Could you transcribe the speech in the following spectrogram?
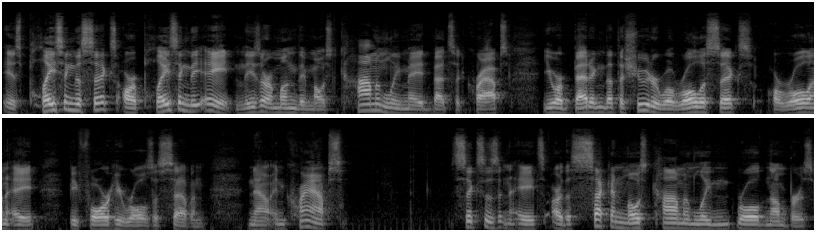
is placing the 6 or placing the 8, and these are among the most commonly made bets at craps. You are betting that the shooter will roll a 6 or roll an 8 before he rolls a 7. Now, in craps, sixes and eights are the second most commonly rolled numbers.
